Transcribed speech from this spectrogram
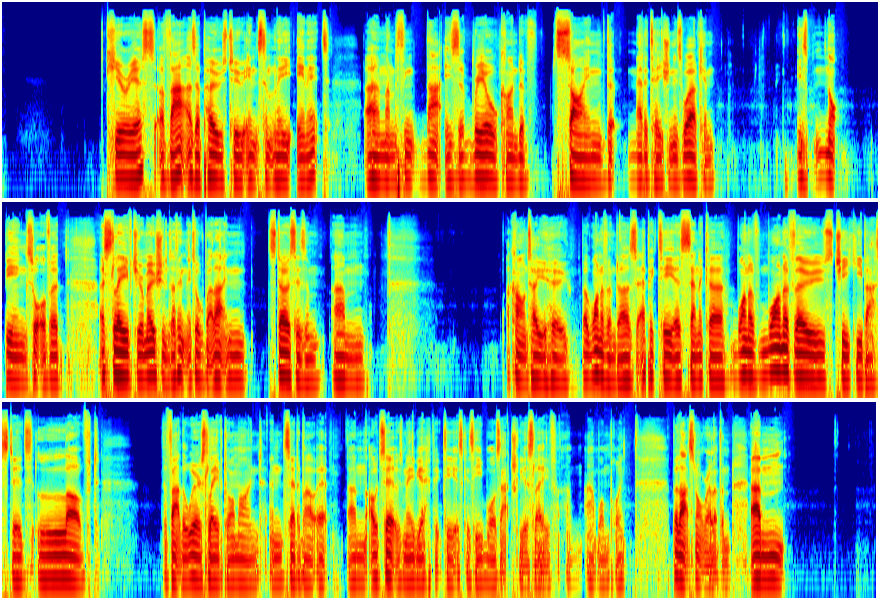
curious of that as opposed to instantly in it. Um, and I think that is a real kind of sign that meditation is working. Is not being sort of a a slave to your emotions. I think they talk about that in Stoicism. Um, I can't tell you who, but one of them does. Epictetus, Seneca, one of one of those cheeky bastards loved the fact that we're a slave to our mind and said about it. Um, I would say it was maybe Epictetus because he was actually a slave um, at one point, but that's not relevant. Um,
